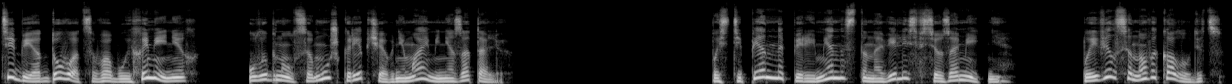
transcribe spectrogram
тебе отдуваться в обоих имениях», улыбнулся муж, крепче обнимая меня за талию. Постепенно перемены становились все заметнее. Появился новый колодец.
